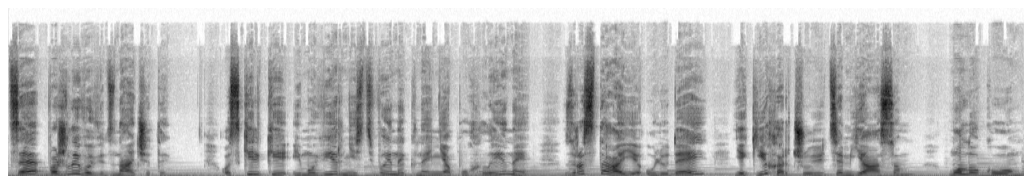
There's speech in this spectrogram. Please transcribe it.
Це важливо відзначити, оскільки імовірність виникнення пухлини зростає у людей, які харчуються м'ясом, молоком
